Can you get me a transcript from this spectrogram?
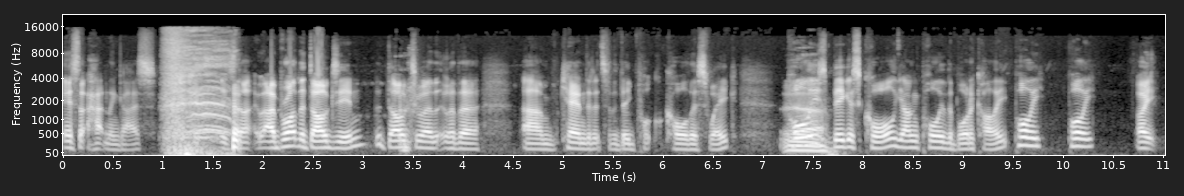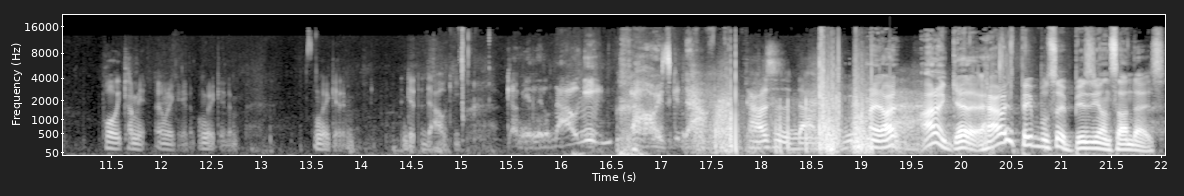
it's not happening, guys. It's, it's not. I brought the dogs in. The dogs were, were the um, candidates for the big call this week. Paulie's Yeah. biggest call, young Paulie the border collie. Paulie, Paulie, oh, wait, Paulie, come here. I'm gonna get him. I'm gonna get him. I'm gonna get him. Get the doggy. Come here, little doggy. Oh, he's good dog. Oh, this is a doggy. mate, I, I don't get it. How is people so busy on Sundays?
